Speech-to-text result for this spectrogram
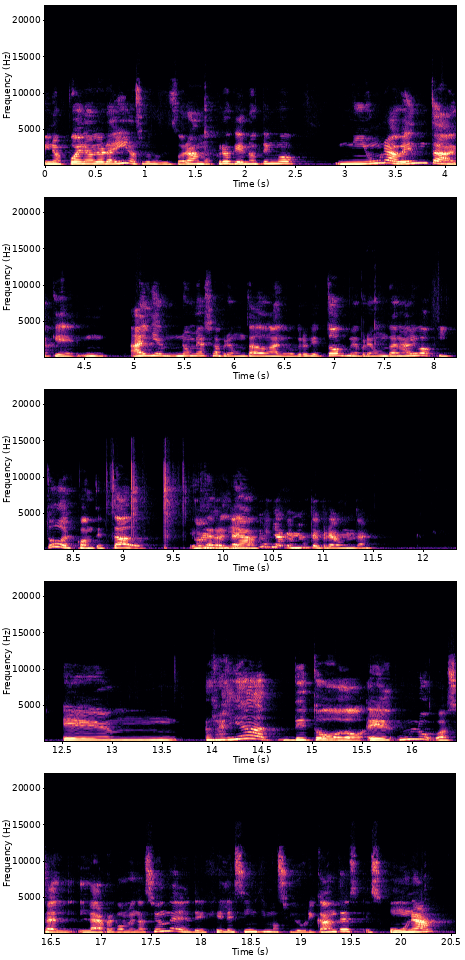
y nos pueden hablar ahí, nosotros asesoramos. Creo que no tengo ni una venta que alguien no me haya preguntado algo. Creo que todos me preguntan algo y todo es contestado. Es la realidad. ¿Qué es lo que más te preguntan? Em, en realidad, de todo. o sea, la recomendación de, geles íntimos y lubricantes es una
